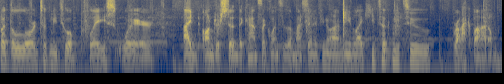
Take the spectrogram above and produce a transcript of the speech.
but the Lord took me to a place where I understood the consequences of my sin, if you know what I mean. Like He took me to rock bottom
